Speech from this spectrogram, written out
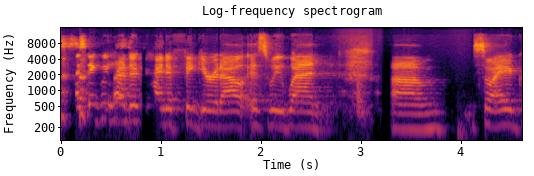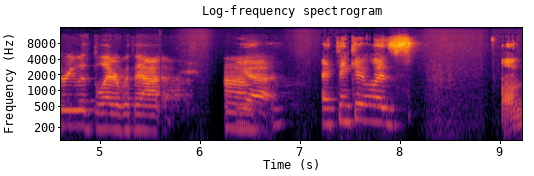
I think we had to kind of figure it out as we went. Um, so I agree with Blair with that. Um, yeah. I think it was well,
